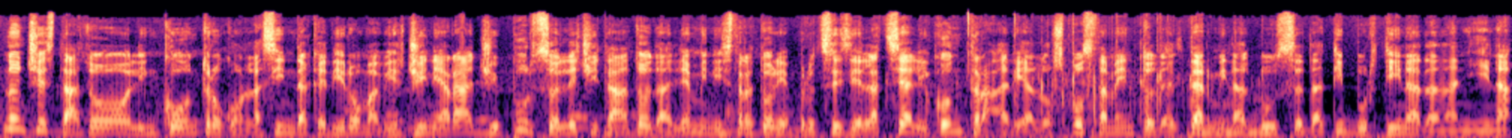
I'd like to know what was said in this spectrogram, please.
Non c'è stato l'incontro con la sindaca di Roma Virginia Raggi pur sollecitato dagli amministratori abruzzesi e laziali contrari allo spostamento del terminal bus da Tiburtina ad Anagnina.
